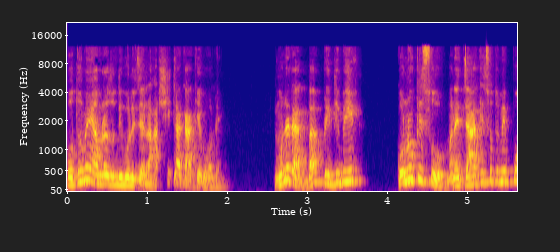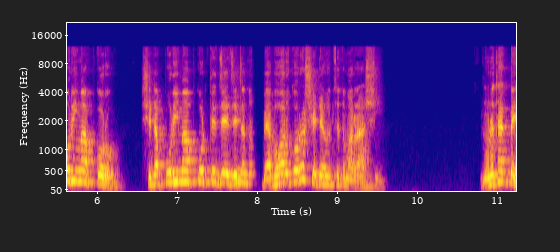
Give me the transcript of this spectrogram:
প্রথমে আমরা যদি বলি যে। রাশিটা কাকে বলে? মনে রাখবা পৃথিবীর কোনো কিছু মানে যা কিছু তুমি পরিমাপ করো সেটা পরিমাপ করতে যে যেটা তুমি ব্যবহার করো সেটা হচ্ছে তোমার রাশি। মনে থাকবে?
